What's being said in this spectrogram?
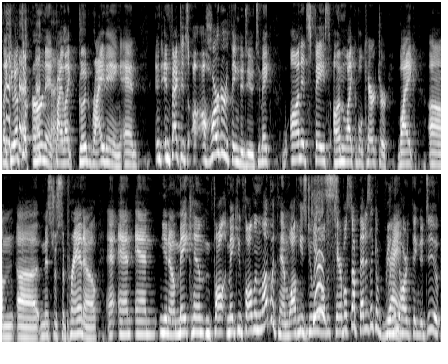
like you have to earn it by like good writing and in, in fact it's a, a harder thing to do to make on its face unlikable character like um uh Mr. Soprano and and, and you know make him fall make you fall in love with him while he's doing all this terrible stuff that is like a really Right. hard thing to do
